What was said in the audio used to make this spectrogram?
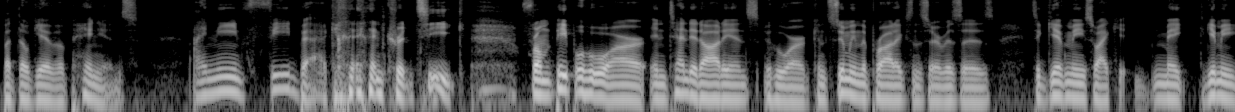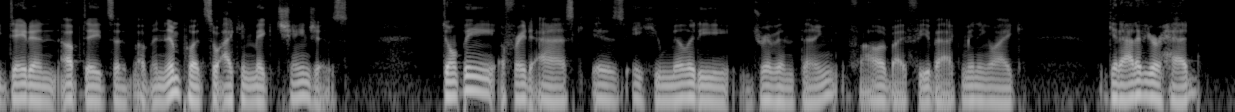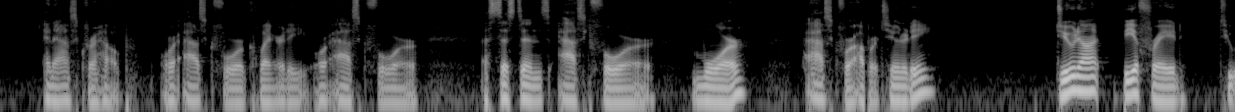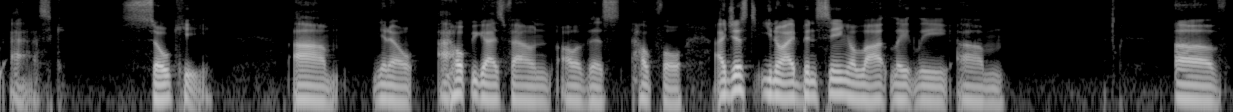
but they'll give opinions. I need feedback and critique from people who are intended audience who are consuming the products and services to give me so I can make to give me data and updates of, of an input so I can make changes. Don't be afraid to ask is a humility driven thing followed by feedback, meaning like get out of your head and ask for help or ask for clarity or ask for assistance, ask for more, ask for opportunity do not be afraid to ask. So key. Um, you know, I hope you guys found all of this helpful. I just, you know, I've been seeing a lot lately um, of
